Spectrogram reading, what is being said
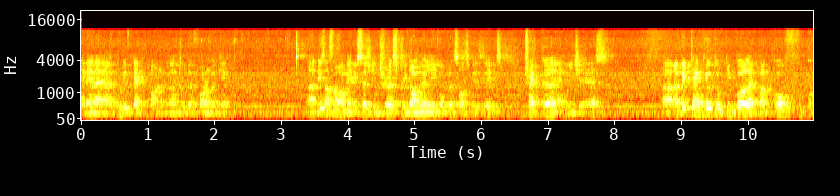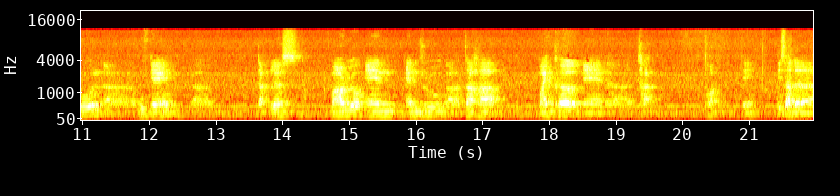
and then I, I put it back on onto the forum again. Uh, these are some of my research interests, predominantly open source physics, Tracker, and EJS. Uh, a big thank you to people like Paco, Fu-Kwun, uh, Wolfgang, uh, Douglas, Mario, and Andrew, uh, Taha, Michael, and Todd. Todd. Okay. These are the,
